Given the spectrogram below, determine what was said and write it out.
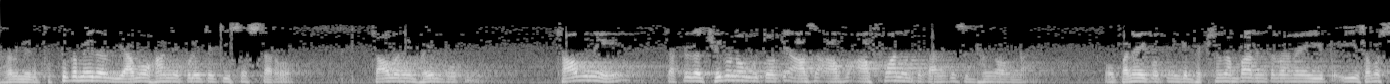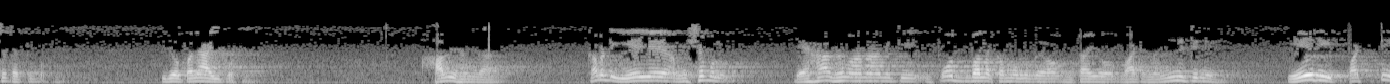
అసలు మీరు పుట్టుక మీద వ్యామోహాన్ని ఎప్పుడైతే తీసేస్తారో చావు అనే భయం పోతుంది. చావుని చక్కగా చిరునవ్వుతోటి ఆస ఆహ్వానించడానికి సిద్ధంగా ఉండాలి. ఓ పని అయిపోతుంది ఇంకా భిక్ష సంపాదించడం ఈ ఈ సమస్య తప్పిపోతుంది. ఇదో పని ఆగిపోతుంది. ఆ విధంగా కాబట్టి ఏ ఏ అంశములు దేహాభిమానానికి ఉపోద్బలకములుగా ఉంటాయో వాటినన్నిటినీ ఏది పట్టి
